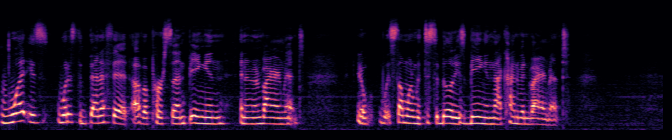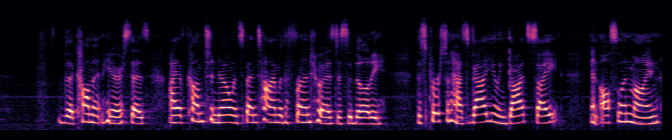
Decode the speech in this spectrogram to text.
what is what is the benefit of a person being in, in an environment, you know, with someone with disabilities being in that kind of environment? the comment here says, I have come to know and spend time with a friend who has disability. This person has value in God's sight and also in mine,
